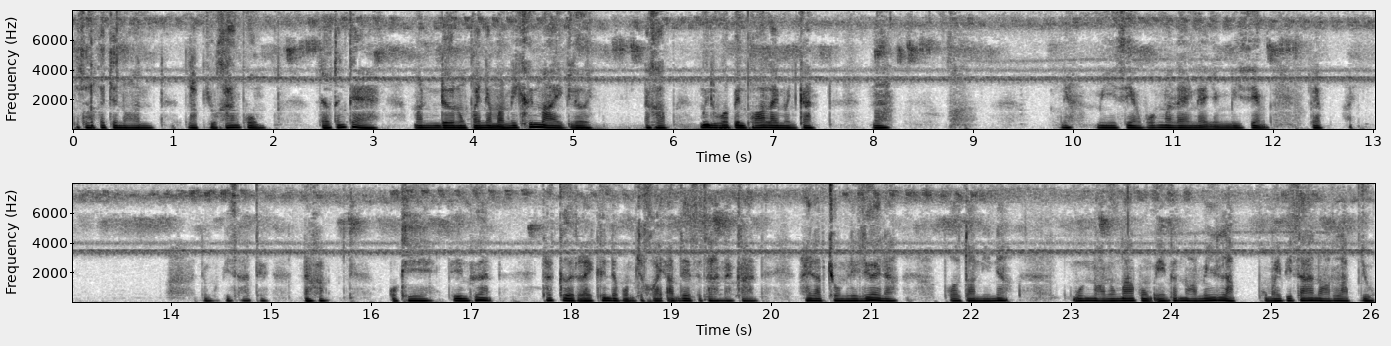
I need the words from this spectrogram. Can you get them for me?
พิซซ่าก็จะนอนหลับอยู่ข้างผม แล้วตั้งแต่มันเดินลงไปเนี่ยมันไม่ขึ้นมาอีกเลยนะครับ ไม่รู้ว่าเป็นเพราะอะไรเหมือนกันนะเนี่ยมีเสียงพวกแมลงเนี่ยยังมีเสียงแบบเดี๋ยวพิซซ่าเถอะนะครับ โอเคเพี่อนเพื่อนถ้าเกิดอะไรขึ้นเดี๋ยวผมจะคอยอัปเดตสถานการณ์ให้รับชมเรื่อยๆนะ พอตอนนี้เนี่ยง่วงนอนมากๆผมเองก็นอนไม่หลับ ผมให้พิซซ่านอนหลับอยู่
